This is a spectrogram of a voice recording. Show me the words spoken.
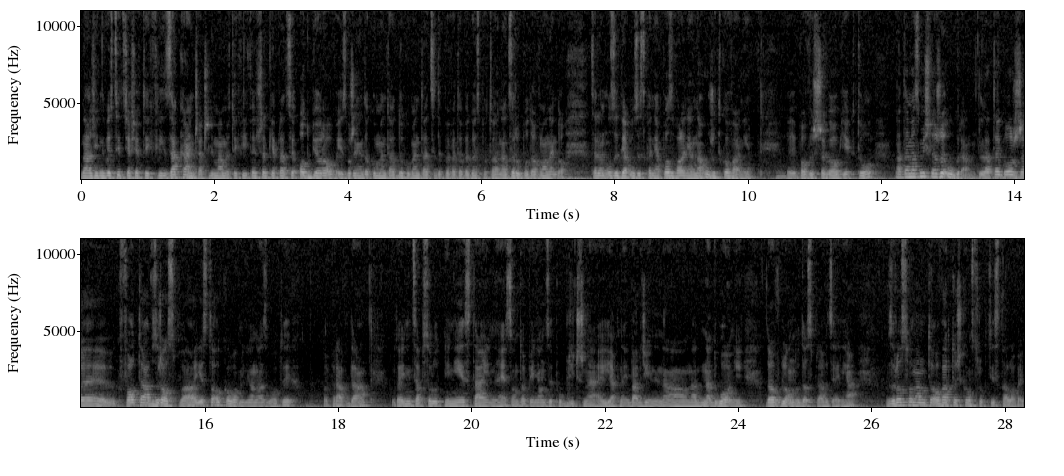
Na razie inwestycja się w tej chwili zakańcza, czyli mamy w tej chwili te wszelkie prace odbiorowe i złożenie dokumenta, dokumentacji do Powiatowego Inspektora Nadzoru Budowlanego celem uzyska- uzyskania pozwolenia na użytkowanie y, powyższego obiektu. Natomiast myślę, że ugra, dlatego że kwota wzrosła, jest to około miliona złotych, to prawda. Tutaj nic absolutnie nie jest tajne, są to pieniądze publiczne i jak najbardziej na, na, na dłoni do wglądu, do sprawdzenia. Wzrosło nam to o wartość konstrukcji stalowej,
